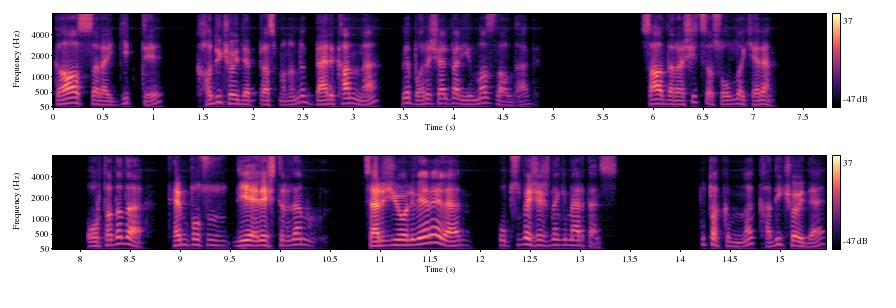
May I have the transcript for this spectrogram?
Galatasaray gitti. Kadıköy deplasmanını Berkan'la ve Barış Alper Yılmaz'la aldı abi. Sağda Raşitsa solda Kerem. Ortada da temposuz diye eleştirilen Sergio Oliveira ile 35 yaşındaki Mertens. Bu takımla Kadıköy'de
